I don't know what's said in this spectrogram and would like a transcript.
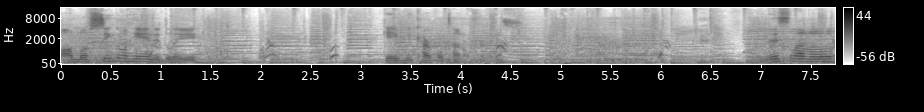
almost single-handedly, gave me carpal tunnel for this. This level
